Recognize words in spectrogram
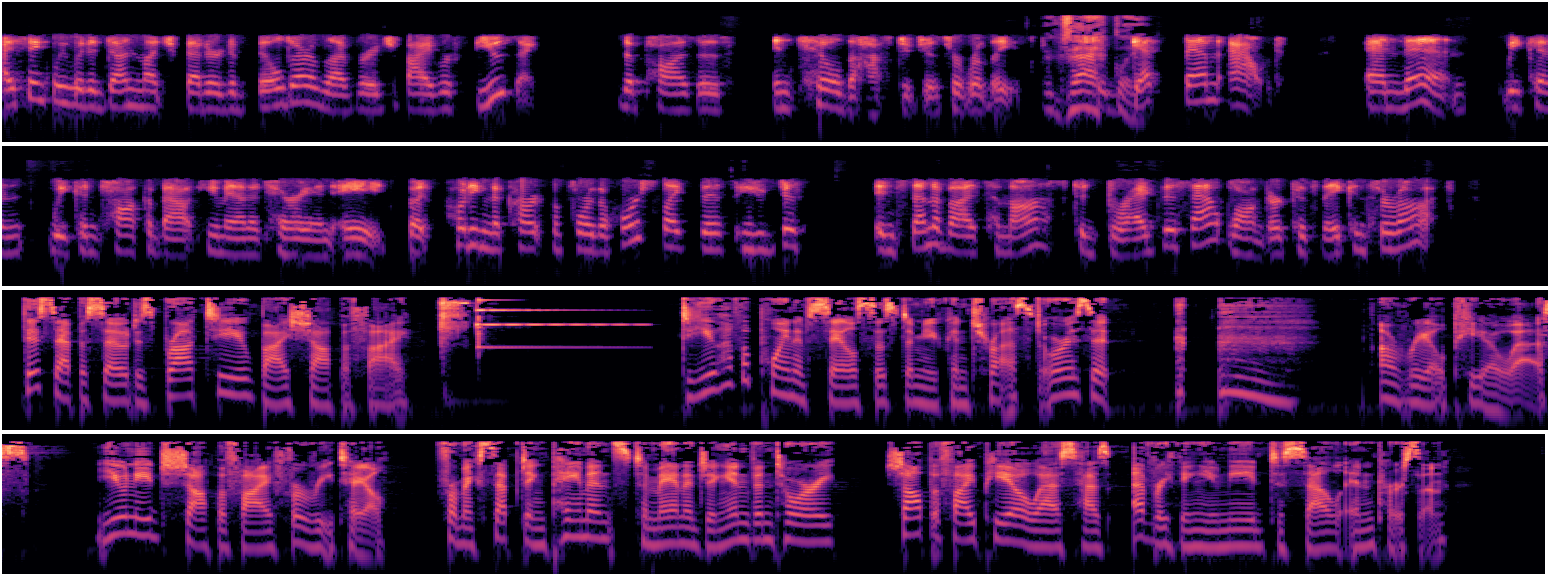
I think we would have done much better to build our leverage by refusing the pauses until the hostages are released. Exactly. So get them out, and then we can we can talk about humanitarian aid. But putting the cart before the horse like this, you just incentivize Hamas to drag this out longer because they can survive. This episode is brought to you by Shopify. Do you have a point of sale system you can trust or is it a real POS? You need Shopify for retail. From accepting payments to managing inventory, Shopify POS has everything you need to sell in person.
